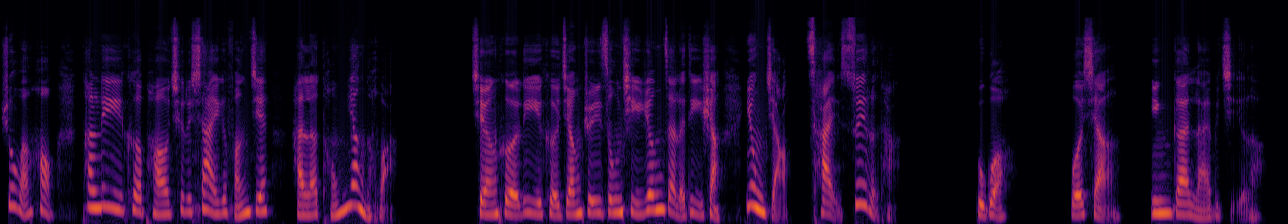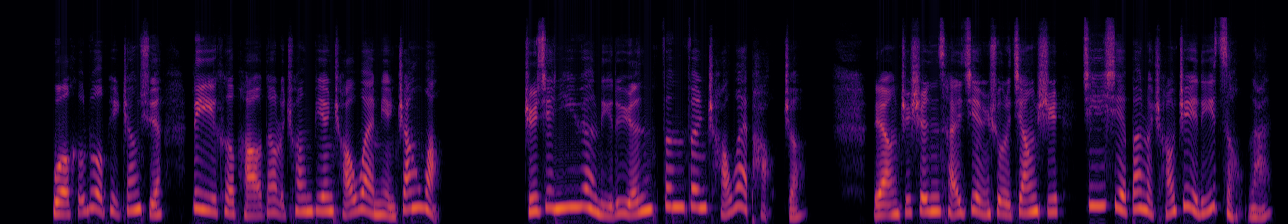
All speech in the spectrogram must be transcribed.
说完后，他立刻跑去了下一个房间，喊了同样的话。千鹤立刻将追踪器扔在了地上，用脚踩碎了它。不过，我想应该来不及了。我和洛佩、张璇立刻跑到了窗边，朝外面张望。只见医院里的人纷纷朝外跑着，两只身材健硕的僵尸机械般的朝这里走来。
